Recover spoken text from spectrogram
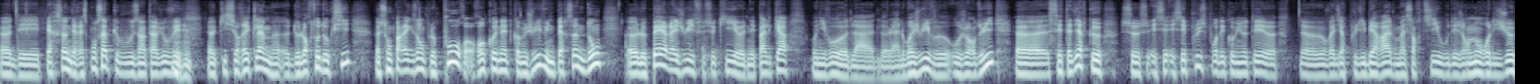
euh, des personnes, des responsables que vous interviewez, mhm. euh, qui se réclament de l'orthodoxie, sont par exemple pour reconnaître comme juive une personne dont le père est juif, ce qui n'est pas le cas au niveau de la, de la loi juive aujourd'hui. C'est-à-dire que, ce, et c'est plus pour des communautés on va dire plus libérales, ou ma sortie, ou des gens non religieux,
